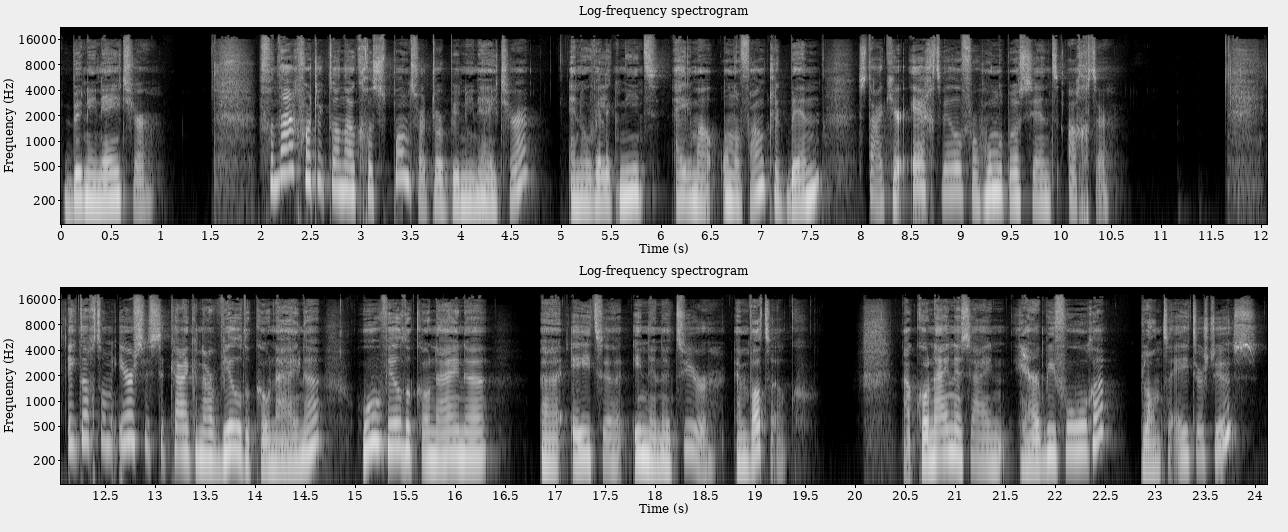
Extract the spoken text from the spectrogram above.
Bunny Nature. Vandaag word ik dan ook gesponsord door Bunny Nature. En hoewel ik niet helemaal onafhankelijk ben, sta ik hier echt wel voor 100% achter. Ik dacht om eerst eens te kijken naar wilde konijnen. Hoe wilde konijnen uh, eten in de natuur en wat ook. Nou, konijnen zijn herbivoren, planteneters dus.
